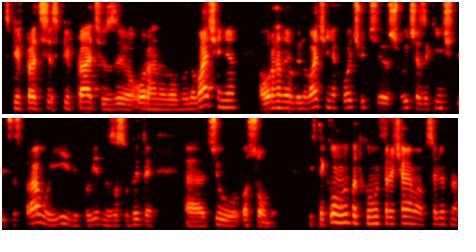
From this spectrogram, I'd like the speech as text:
співпрацю, співпрацю з органами обвинувачення, а органи обвинувачення хочуть е, швидше закінчити цю справу і відповідно засудити е, цю особу. І в такому випадку ми втрачаємо абсолютно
